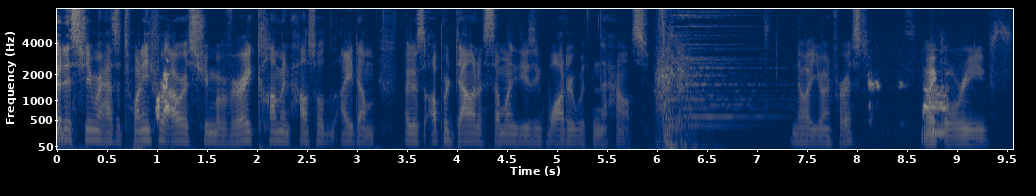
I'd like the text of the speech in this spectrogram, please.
gonna- streamer has a 24 hour stream of a very common household item that goes up or down if someone is using water within the house. Noah, you're in first? Michael Reeves.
